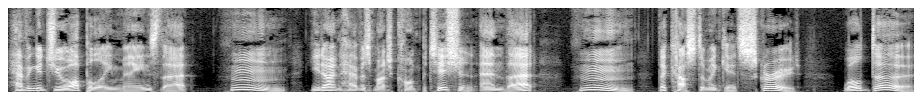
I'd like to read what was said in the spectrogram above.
having a duopoly means that, hmm, you don't have as much competition and that, hmm, the customer gets screwed. Well, duh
